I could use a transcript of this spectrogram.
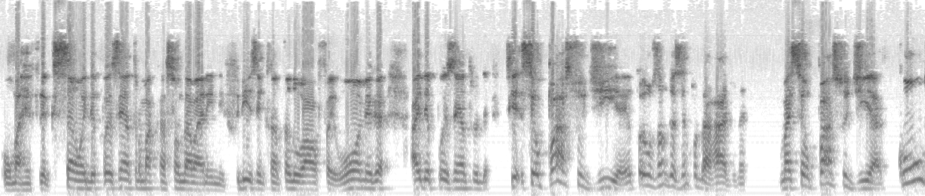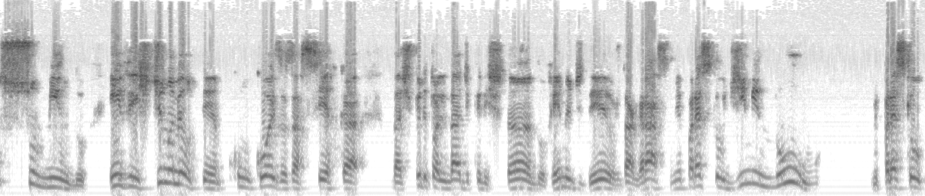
uma reflexão, aí depois entra uma canção da Marine Friesen cantando o Alfa e o Ômega, aí depois entra. Se, se eu passo o dia, eu estou usando o exemplo da rádio, né? Mas se eu passo o dia consumindo, investindo meu tempo com coisas acerca da espiritualidade cristã, do reino de Deus, da graça, me parece que eu diminuo, me parece que eu,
